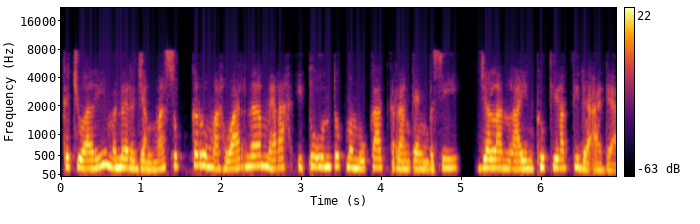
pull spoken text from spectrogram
kecuali menerjang masuk ke rumah warna merah itu untuk membuka kerangkeng besi, jalan lain kukira tidak ada.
